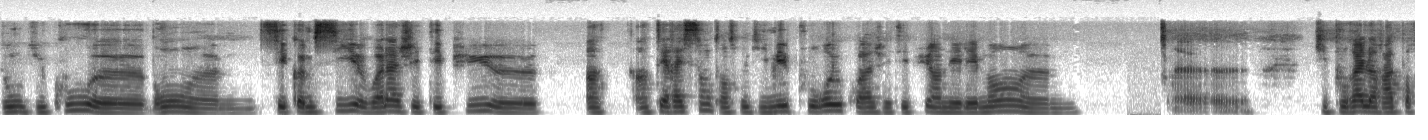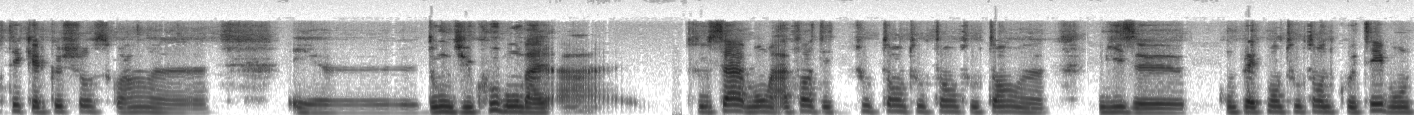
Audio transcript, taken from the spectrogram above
donc du coup, bon, c'est comme si voilà, j'étais plus intéressante entre guillemets pour eux, quoi. J'étais plus un élément qui pourrait leur apporter quelque chose, quoi. Hein, et donc du coup, bon bah tout ça, bon, à force d'être tout le temps, tout le temps, tout le temps mise complètement tout le temps de côté, bon,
